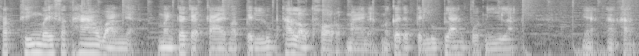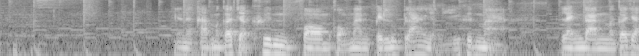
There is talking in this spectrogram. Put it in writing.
สักทิ้งไว้สักห้าวันเนี่ยมันก็จะกลายมาเป็นรูปถ้าเราถอดออกมาเนี่ยมันก็จะเป็นรูปร่างตัวนี้ละเนี่ยนะครับเนี่ยนะครับมันก็จะขึ้นฟอร์มของมันเป็นรูปร่างอย่างนี้ขึ้นมา แรงดันมันก็จะ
